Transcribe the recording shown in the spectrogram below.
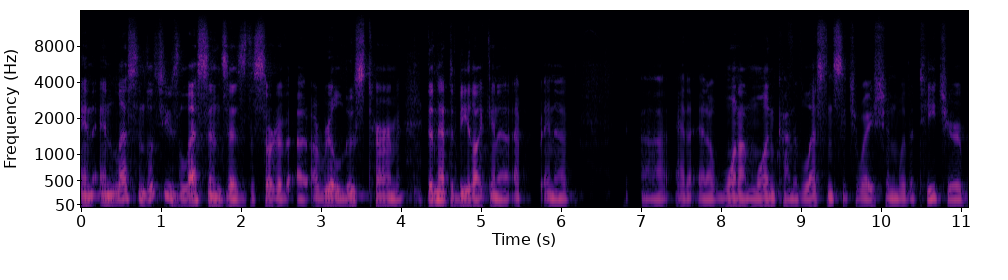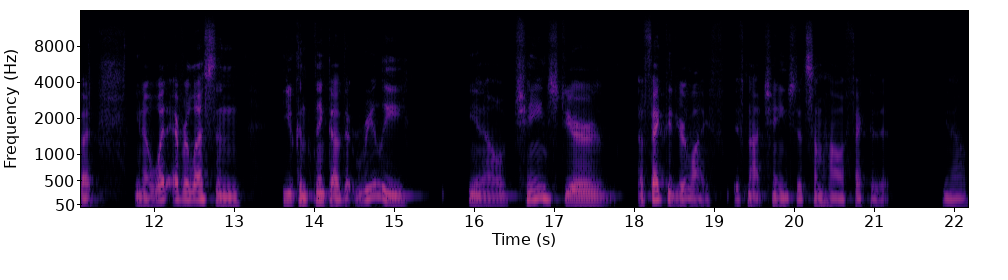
and and lessons let's use lessons as the sort of a, a real loose term it doesn't have to be like in a, a in a uh, at a, at a one-on-one kind of lesson situation with a teacher but you know whatever lesson you can think of that really you know changed your affected your life if not changed it somehow affected it you know?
